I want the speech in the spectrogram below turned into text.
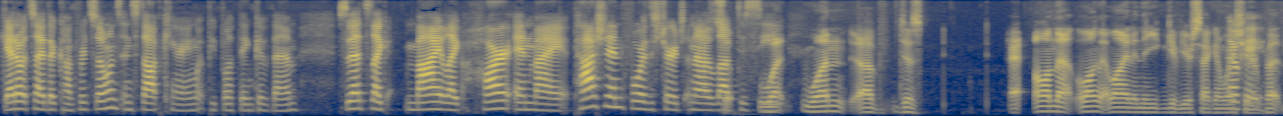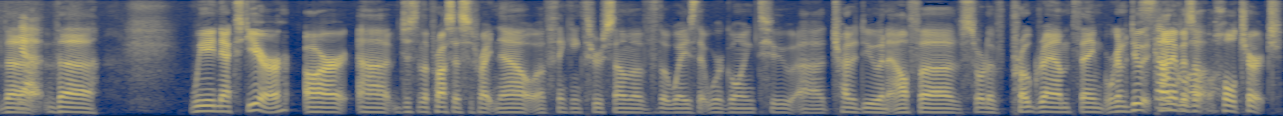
get outside their comfort zones and stop caring what people think of them so that's like my like heart and my passion for this church and i would love So to see what one of just uh, on that along that line, and then you can give your second wish Okay, here. But the yeah. the we next year are uh, just in the process right now of thinking through some of the ways that we're going to uh, try to do an alpha sort of program thing. We're going to do it So kind of as a whole church.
